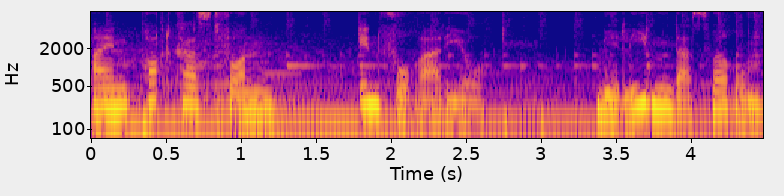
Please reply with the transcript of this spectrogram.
Ein Podcast von Inforadio. Wir lieben das Warum.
